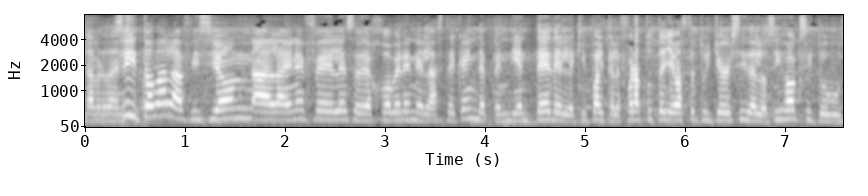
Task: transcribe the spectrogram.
la verdad. Sí, toda la afición a la NFL se dejó ver en el Azteca independiente del equipo al que le fuera. Tú te llevaste tu jersey de los Seahawks y tu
